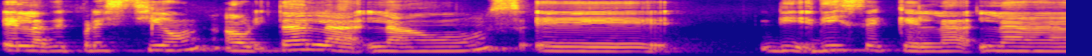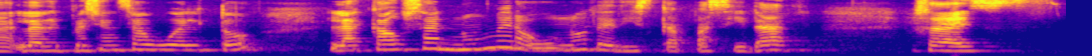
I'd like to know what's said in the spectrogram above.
en la depresión, ahorita la, la OMS eh, dice que la, la, depresión se ha vuelto la causa número uno de discapacidad. O sea, es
